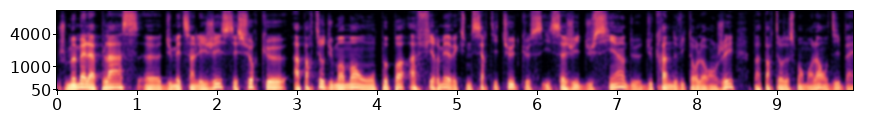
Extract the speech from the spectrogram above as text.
je me mets à la place euh, du médecin léger. C'est sûr que à partir du moment où on ne peut pas affirmer avec une certitude qu'il s'agit du sien, du, crâne de Victor Loranger, bah, à partir de ce moment-là, on dit ben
